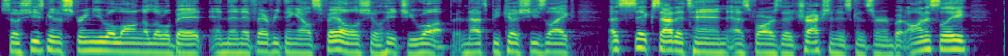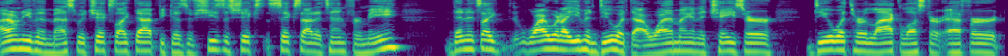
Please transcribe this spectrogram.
So she's going to string you along a little bit, and then if everything else fails, she'll hit you up. And that's because she's like a 6 out of 10 as far as the attraction is concerned. But honestly, I don't even mess with chicks like that because if she's a six, six out of 10 for me, then it's like, why would I even deal with that? Why am I going to chase her, deal with her lackluster effort,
